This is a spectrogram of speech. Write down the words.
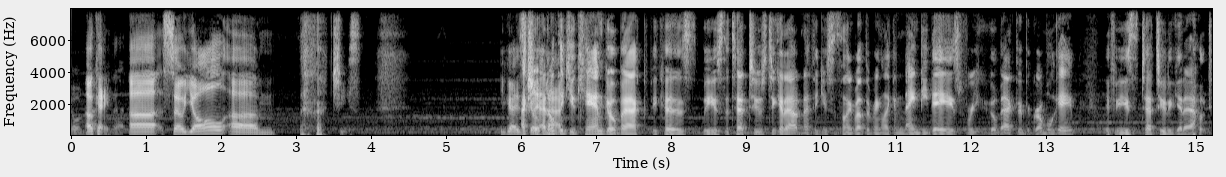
going back okay. that. Uh, so y'all, um, jeez, you guys. Actually, go I don't think you can go back because we used the tattoos to get out, and I think you said something about there being like a 90 days before you could go back through the Grumble Gate if you use the tattoo to get out.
